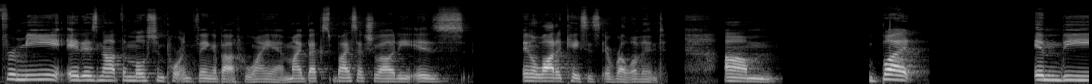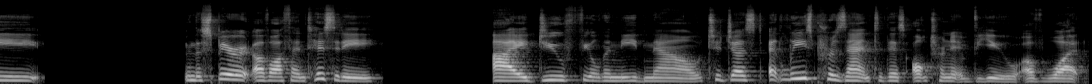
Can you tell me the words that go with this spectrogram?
for me, it is not the most important thing about who I am. My bisexuality is, in a lot of cases, irrelevant. Um, but in the in the spirit of authenticity, I do feel the need now to just at least present this alternate view of what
